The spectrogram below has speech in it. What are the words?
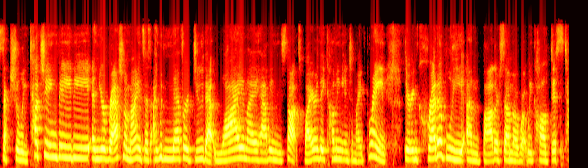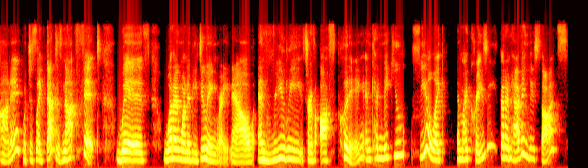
sexually touching baby. And your rational mind says, I would never do that. Why am I having these thoughts? Why are they coming into my brain? They're incredibly um, bothersome or what we call dystonic, which is like, that does not fit with what I want to be doing right now and really sort of off putting and can make you feel like, am I crazy that I'm having these thoughts?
